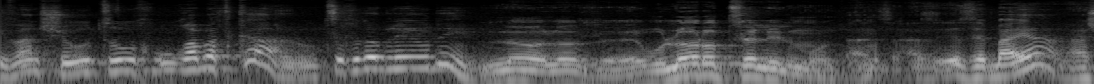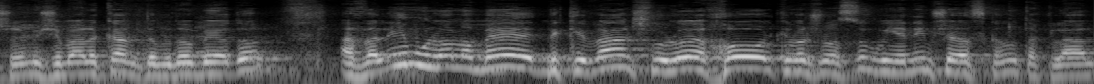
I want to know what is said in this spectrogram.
כיוון שהוא צריך, הוא רמטכ"ל, הוא צריך לדאוג ליהודים. לא, לא זה, הוא לא רוצה ללמוד. אז, אז זה בעיה, אשרי מי שבא לכאן ותלמודו בידו. אבל אם הוא לא לומד, מכיוון שהוא לא יכול, כיוון שהוא עסוק בעניינים של עסקנות הכלל,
